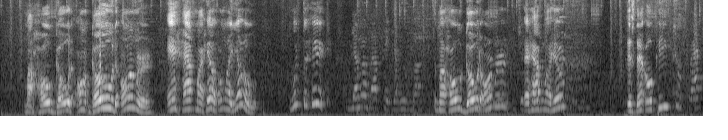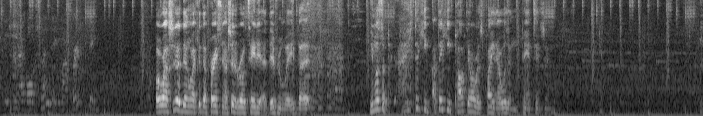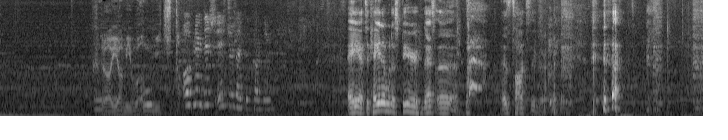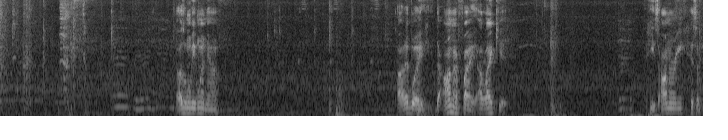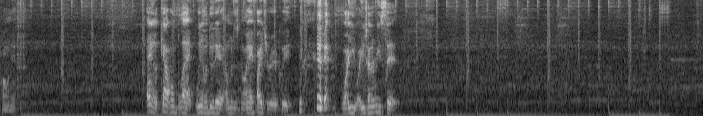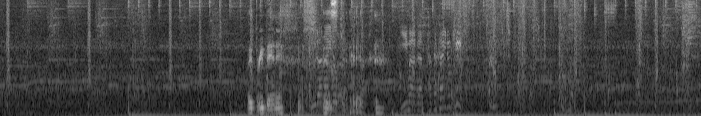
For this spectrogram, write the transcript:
my whole gold arm, gold armor and half my health. I'm like, yo, what the heck? Glamour about play Glamour Ball My whole gold armor and half my health. Is that OP? to practice when I go Sunday, my birthday. Or I should have done like the person. I should have rotated a different way, but he must have. I think he. I think he popped there while I was fighting. I wasn't paying attention. Oh, play this is just like the card game. Hey, yeah, Takeda with a spear. That's uh, that's toxic. Bro. Mm-hmm. That was one v one now. Oh, that boy, the honor fight. I like it. He's honoring his opponent. I ain't gonna count one black. We don't do that. I'm gonna just go ahead and fight you real quick. why you? Why you trying to reset? They three banning.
